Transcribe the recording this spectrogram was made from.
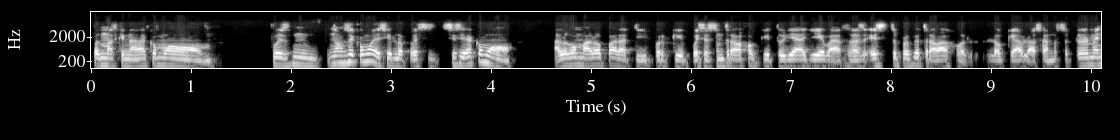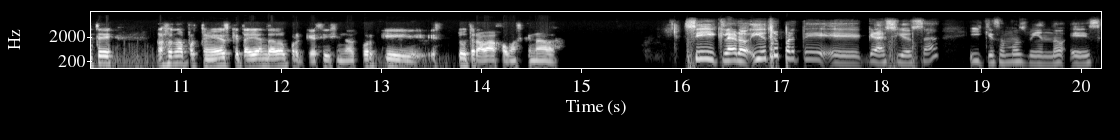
pues más que nada como, pues no sé cómo decirlo, pues sí sería como algo malo para ti, porque pues es un trabajo que tú ya llevas, es tu propio trabajo lo que hablas, o sea, no, realmente no son oportunidades que te hayan dado porque sí, sino porque es tu trabajo más que nada. Sí, claro, y otra parte eh, graciosa y que estamos viendo es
